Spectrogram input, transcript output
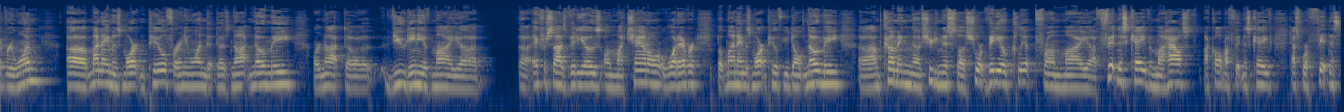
everyone. Uh, my name is Martin Peele. For anyone that does not know me or not uh, viewed any of my uh, uh exercise videos on my channel or whatever, but my name is Martin Peele. If you don't know me, uh, I'm coming uh, shooting this short video clip from my fitness cave in my house. I call it my fitness cave. That's where fitness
